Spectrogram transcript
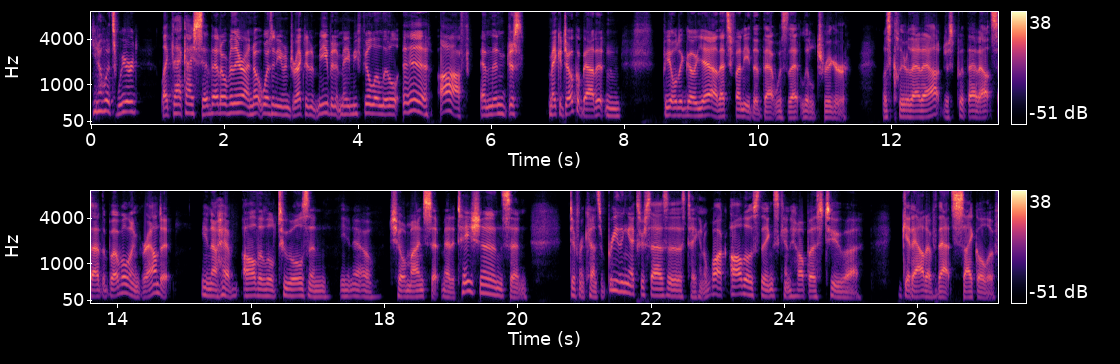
you know what's weird? Like that guy said that over there. I know it wasn't even directed at me, but it made me feel a little eh, off. And then just make a joke about it and be able to go, yeah, that's funny that that was that little trigger let's clear that out, just put that outside the bubble and ground it. You know, have all the little tools and, you know, chill mindset meditations and different kinds of breathing exercises, taking a walk, all those things can help us to uh, get out of that cycle of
